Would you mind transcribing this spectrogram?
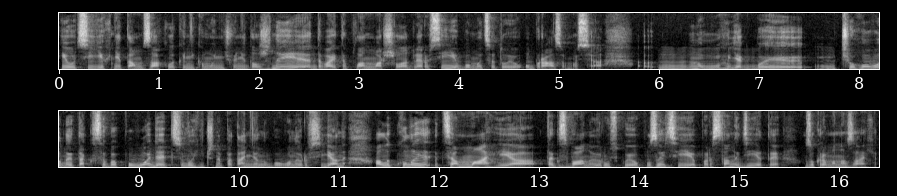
і оці їхні там заклики нікому нічого не должны. Давайте план маршала для Росії, бо ми цитую образимося. Е, Ну якби чого вони так себе поводять? Логічне питання, ну бо вони росіяни. Але коли ця магія так званої руської опозиції перестане діяти, зокрема на захід?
